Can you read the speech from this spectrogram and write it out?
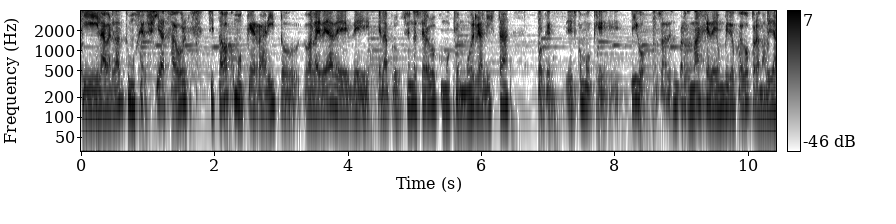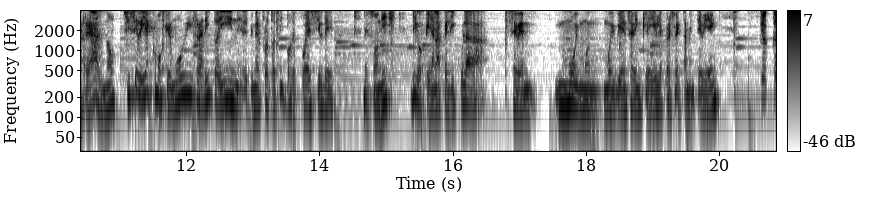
Y la verdad, como decía Saúl, sí estaba como que rarito la idea de, de, de, la producción de hacer algo como que muy realista porque es como que, digo, o sea, es un personaje de un videojuego, pero en la vida real, ¿no? Sí se veía como que muy rarito ahí en el primer prototipo, se puede decir, de, Sonic. Digo que ya en la película se ve muy, muy, muy bien, se ve increíble, perfectamente bien. Creo que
